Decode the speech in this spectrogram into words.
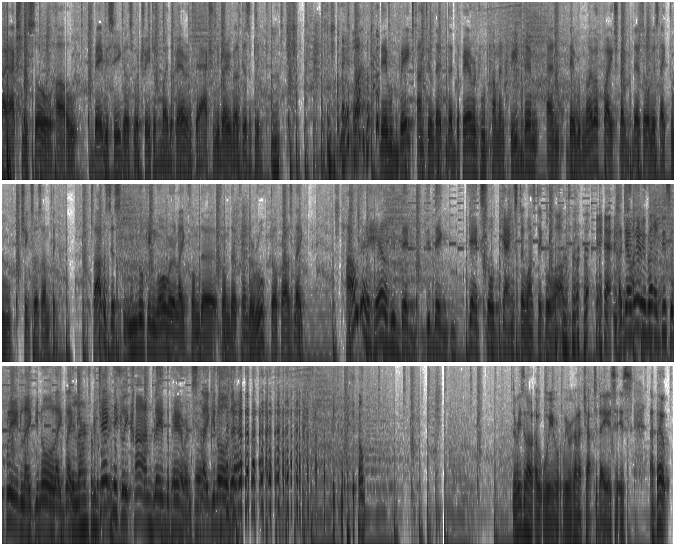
I, actually saw how baby seagulls were treated by the parents. They're actually very well disciplined. Mm. Okay. what? They would wait until the, the, the parent would come and feed them, and they would never fight. Like there's always like two chicks or something. So I was just looking over like from the from the from the rooftop. I was like, how the hell did they did they get so gangster once they grow up? yeah. Like they're very well disciplined. Like you know, like like They learn from you the parents. technically can't blame the parents. Yeah. Like you know. the um, reason I, we we were going to chat today is is about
